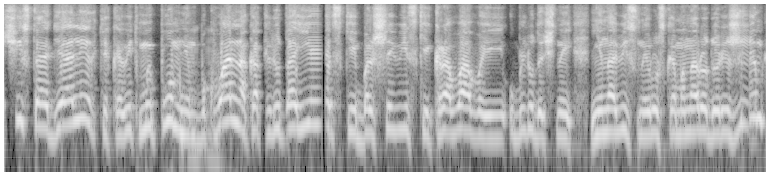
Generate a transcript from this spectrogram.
чистая диалектика, ведь мы помним буквально, как людоедский, большевистский, кровавый, ублюдочный, ненавистный русскому народу режим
